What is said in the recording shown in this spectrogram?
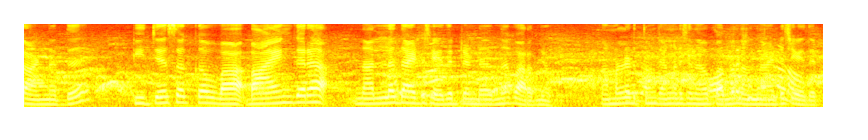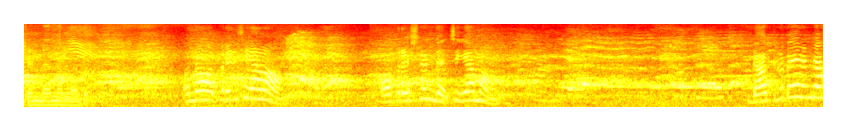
കാണുന്നത്. ടീച്ചേഴ്സൊക്കെ ഭയങ്കര നല്ലതായിട്ട് ചെയ്തിട്ടുണ്ട് എന്ന് പറഞ്ഞു. നമ്മളുടെ അടുത്തും ഞങ്ങൾ ചെന്നപ്പോൾ പറഞ്ഞു നന്നായിട്ട് ചെയ്തിട്ടുണ്ട് എന്നുള്ളത് ഒന്ന് ഓപ്പറേറ്റ് ചെയ്യാമോ? ഓപ്പറേഷൻ ഉണ്ട്. ചെയ്യാമോ? ഡോക്ടറുടെ പേരെന്താ?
